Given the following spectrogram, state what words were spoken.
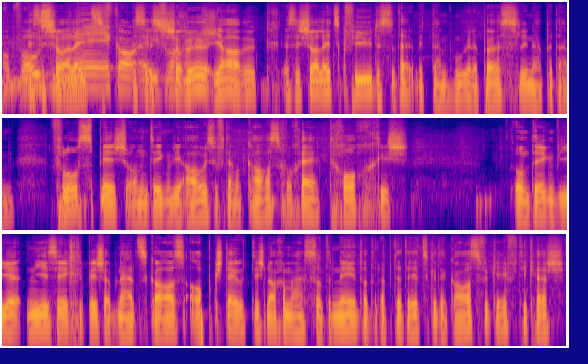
Obwohl es ist schon allein mega es ist schon, wir- Ja, wirklich. Es ist schon allein das Gefühl, dass du dort mit dem huren Bössli neben dem Fluss bist und irgendwie alles auf dem Gaskocher kochst. und irgendwie nie sicher bist, ob das Gas abgestellt ist nach dem Essen oder nicht, oder ob du jetzt eine Gasvergiftung hast.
